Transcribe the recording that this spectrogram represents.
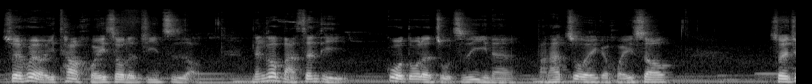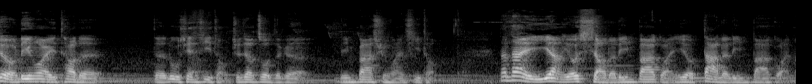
所以会有一套回收的机制哦，能够把身体。过多的组织液呢，把它做一个回收，所以就有另外一套的的路线系统，就叫做这个淋巴循环系统。那它也一样，有小的淋巴管，也有大的淋巴管哦。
